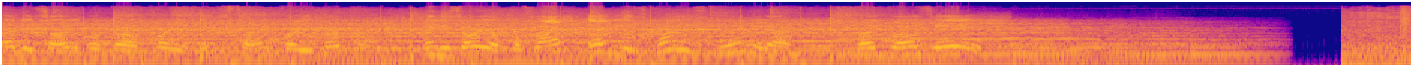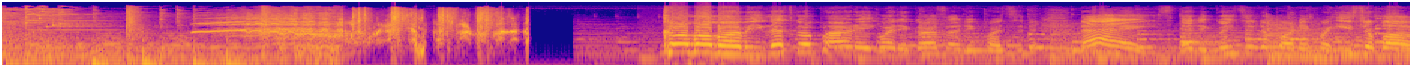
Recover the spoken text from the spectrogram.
And the story of the for the next time for your purpose. And the story of the Flash and boys created at Dragon Ball Z. Come Bobby, let's go party where the girls are the president. Nice! And the greats in the party for Easter blow,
